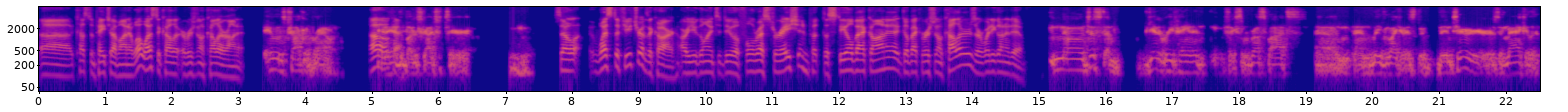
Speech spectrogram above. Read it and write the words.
uh, custom paint job on it. What was the color, original color on it? It was chocolate brown. Oh, okay. the butterscotch interior. Mm-hmm. So, what's the future of the car? Are you going to do a full restoration, put the steel back on it, go back original colors, or what are you going to do? No, just um, get it repainted, fix some rust spots, um, and leave it like it is. The, the interior is immaculate.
